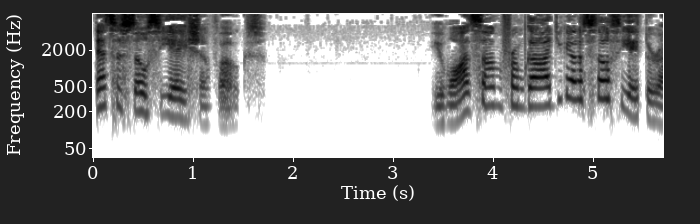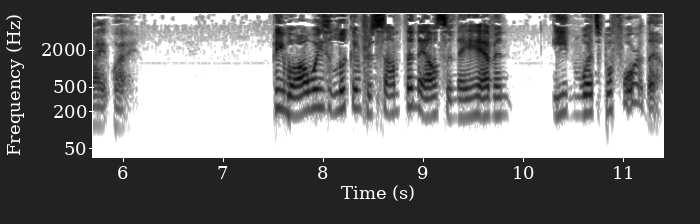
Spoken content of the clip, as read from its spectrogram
That's association, folks. You want something from God, you gotta associate the right way. People always looking for something else and they haven't eaten what's before them.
